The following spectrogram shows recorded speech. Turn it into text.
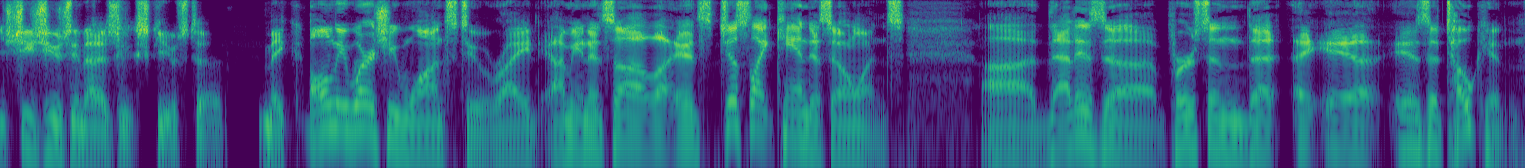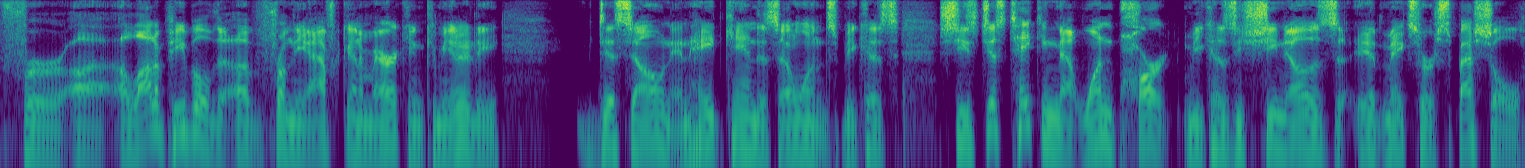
she's using that as an excuse to make only where she wants to, right? I mean, it's uh, it's just like Candace Owens. Uh, that is a person that uh, is a token for uh, a lot of people that, uh, from the African American community disown and hate Candace Owens because she's just taking that one part because she knows it makes her special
